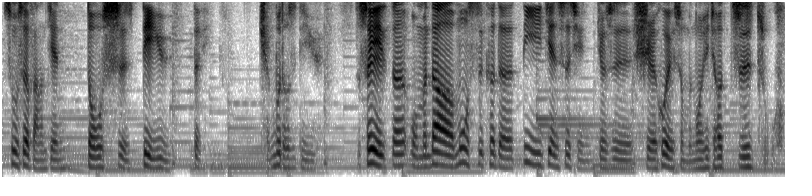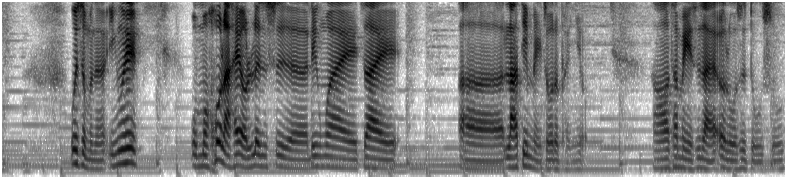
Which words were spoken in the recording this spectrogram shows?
宿舍房间都是地狱，对，全部都是地狱。所以呢，我们到莫斯科的第一件事情就是学会什么东西叫知足。为什么呢？因为我们后来还有认识了另外在呃拉丁美洲的朋友，然后他们也是来俄罗斯读书，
